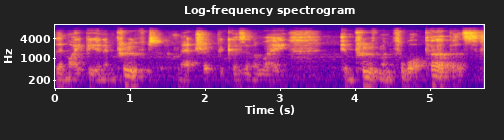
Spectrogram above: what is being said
there might be an improved metric because in a way improvement for what purpose.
